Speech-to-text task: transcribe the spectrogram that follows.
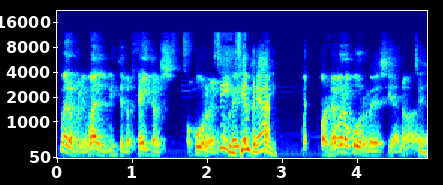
Bueno, pero igual, viste, los haters ocurren. Sí, siempre hay. Bueno, el amor ocurre, decía, ¿no? Eh,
